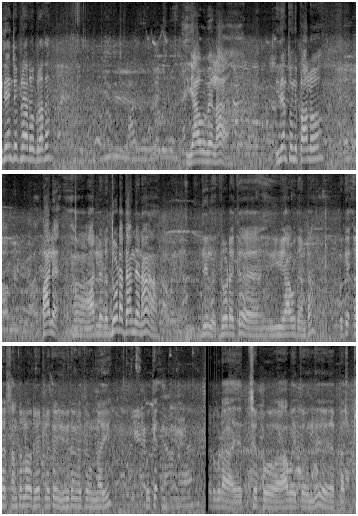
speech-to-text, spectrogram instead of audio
ఇదేం చెప్పినారు బ్రదర్? యాభై వేలా ఇదెంత ఉంది పాలు? పాలే. ఆరు లీటర్. దూడ దాందేనా? దీన్ని దూడ అయితే ఈ ఆవుదంట. ఓకే సంతలో రేట్లు అయితే ఈ విధంగా అయితే ఉన్నాయి. ఓకే. ఇక్కడ కూడా హెచ్ఎఫ్ ఆవు అయితే ఉంది. ఫస్ట్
